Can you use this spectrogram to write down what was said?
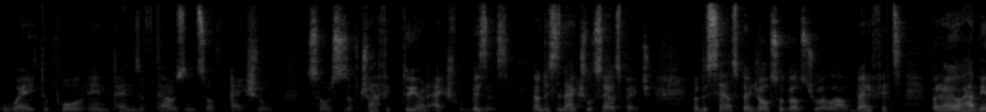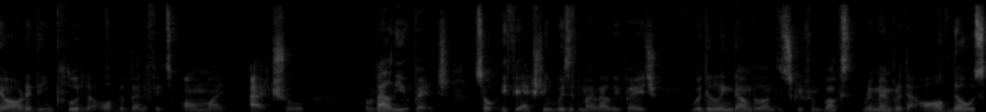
way to pull in tens of thousands of actual sources of traffic to your actual business. Now this is the actual sales page. Now the sales page also goes through a lot of benefits, but I have already included all of the benefits on my actual value page. So if you actually visit my value page, with the link down below in the description box. Remember that all of those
